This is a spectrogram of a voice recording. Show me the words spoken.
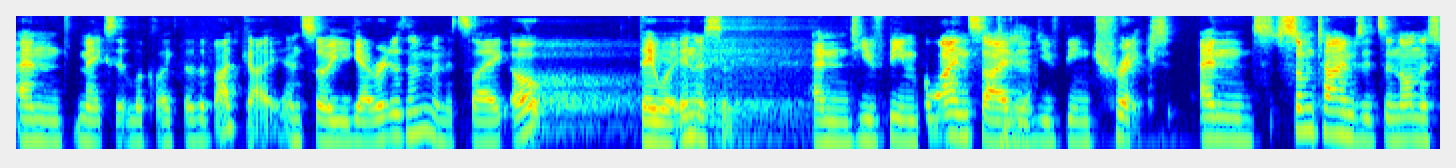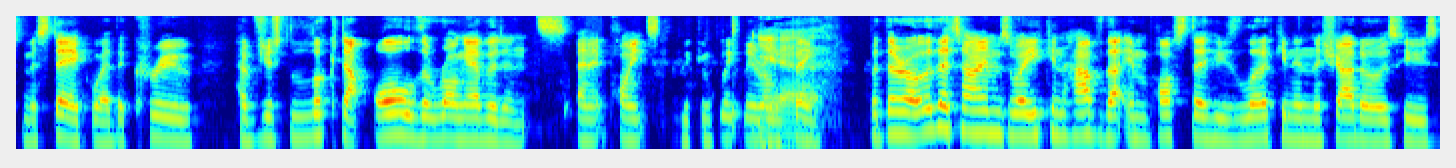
and makes it look like they're the bad guy. And so you get rid of them, and it's like, oh, they were innocent. And you've been blindsided, yeah. you've been tricked. And sometimes it's an honest mistake where the crew have just looked at all the wrong evidence and it points to the completely wrong yeah. thing. But there are other times where you can have that imposter who's lurking in the shadows, who's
